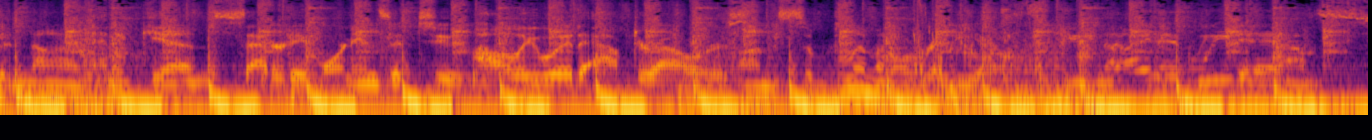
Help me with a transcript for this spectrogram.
at 9. And again, Saturday mornings at 2. Hollywood After Hours on Subliminal Radio. United We Dance.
